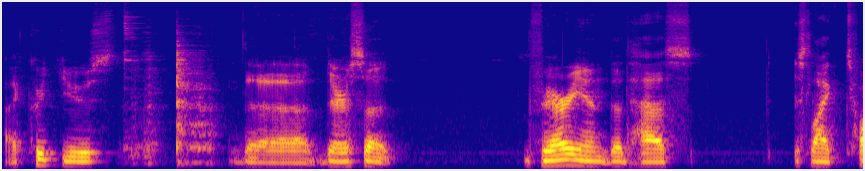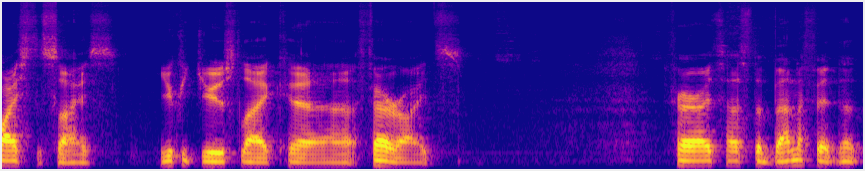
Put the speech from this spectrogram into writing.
I could use the, there's a variant that has, it's like twice the size. You could use like uh, ferrites. Ferrites has the benefit that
